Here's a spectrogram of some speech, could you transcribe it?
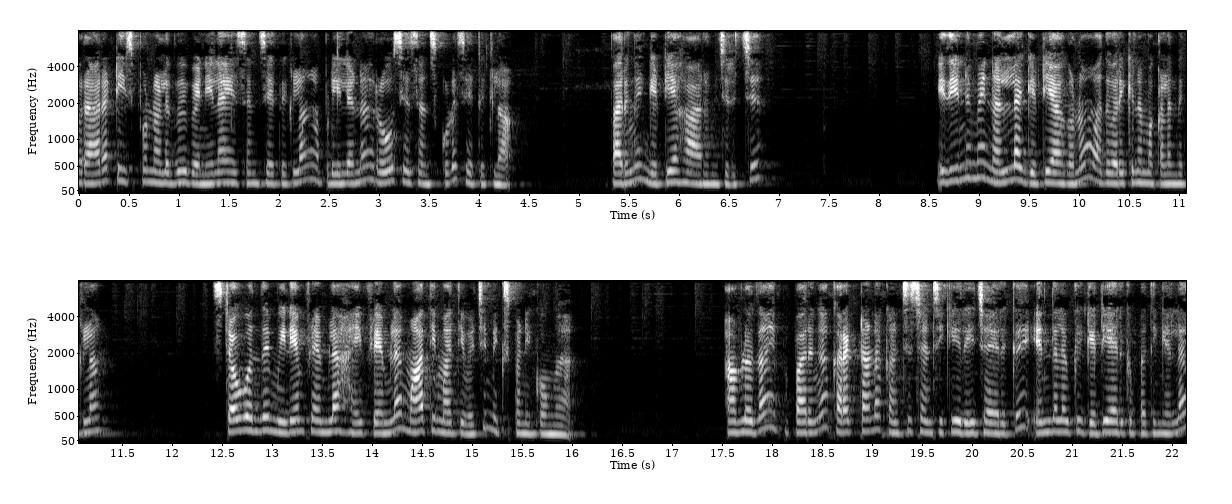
ஒரு அரை டீஸ்பூன் அளவு வெனிலா எசன்ஸ் சேர்த்துக்கலாம். அப்படி இல்லைன்னா ரோஸ் எசன்ஸ் கூட சேர்த்துக்கலாம். பாருங்கள் கெட்டியாக ஆரம்பிச்சிருச்சு. இது இன்னுமே நல்லா கெட்டியாகணும். அது வரைக்கும் நம்ம கலந்துக்கலாம். ஸ்டவ் வந்து மீடியம் ஃப்ளேமில் ஹை ஃப்ளேமில் மாற்றி மாற்றி வச்சு மிக்ஸ் பண்ணிக்கோங்க. அவ்வளோதான் இப்போ பாருங்கள் கரெக்டான கன்சிஸ்டன்சிக்கு ரீச் ஆகிருக்கு எந்த அளவுக்கு கெட்டியாக இருக்குது பார்த்தீங்கல்ல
